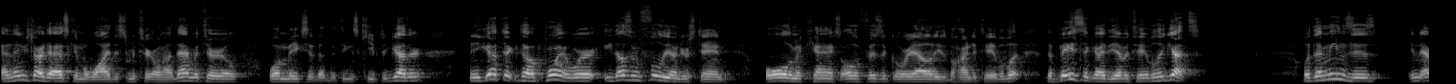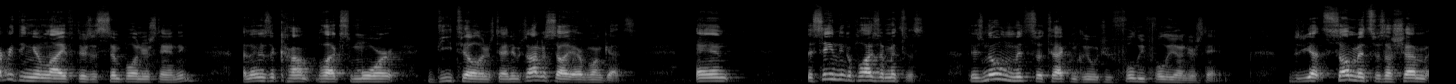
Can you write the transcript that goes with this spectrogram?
And then you start to ask him, why this material, not that material? What makes it that the things keep together? And you get to a point where he doesn't fully understand all the mechanics, all the physical realities behind a table, but the basic idea of a table he gets. What that means is, in everything in life, there's a simple understanding, and then there's a complex, more detailed understanding, which not necessarily everyone gets. And the same thing applies to mitzvahs. There's no mitzvah technically which we fully, fully understand. Yet some mitzvahs Hashem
